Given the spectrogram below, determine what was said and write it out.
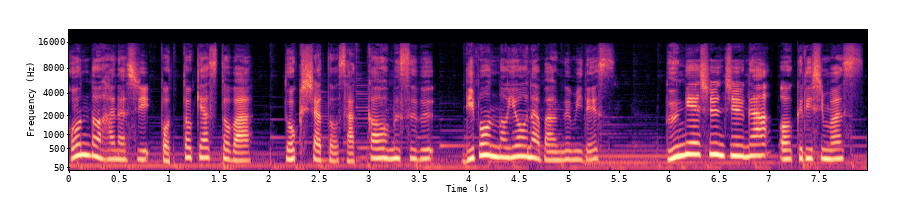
本の話ポッドキャストは読者と作家を結ぶリボンのような番組です。文藝春秋がお送りします。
